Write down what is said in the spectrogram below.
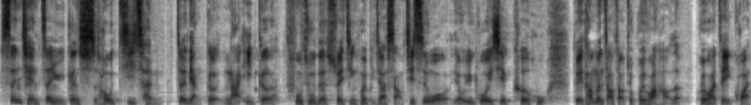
生前赠与跟死后继承这两个哪一个付出的税金会比较少？其实我有遇过一些客户，对他们早早就规划好了，规划这一块，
